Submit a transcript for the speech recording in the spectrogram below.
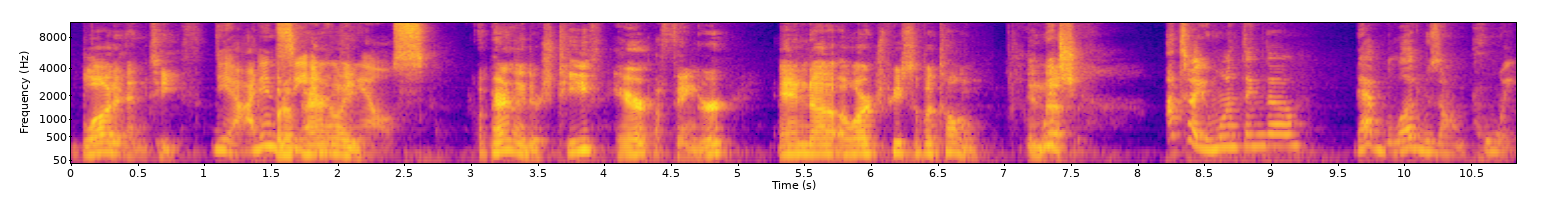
blood and teeth. yeah, I didn't But see anything else. Apparently, there's teeth, hair, a finger, and uh, a large piece of a tongue. In Which that. I'll tell you one thing though, that blood was on point.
